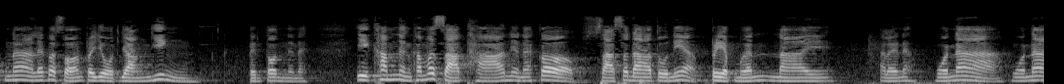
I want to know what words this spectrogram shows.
กหน้า แล้วก็สอนประโยชน์อย่างยิ่งเป็นต้นเนี่ยนะ อีกคำหนึ่งคำว่าศาสถาเนี่ยนะก็ศาสดาตัวเนี้ยเปรียบเหมือนนายอะไรนะหัวหน้าหัวหน้า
